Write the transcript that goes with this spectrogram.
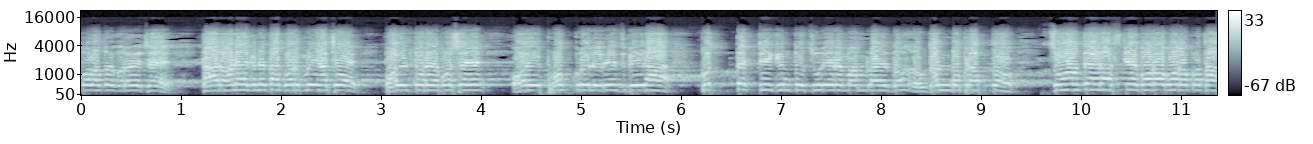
পলাতক রয়েছে। তার অনেক নেতা কর্মী আছে। পল্টনে বসে ওই ফখরুল রিজবিরা প্রত্যেকটি কিন্তু চুরের মামলায় দণ্ডপ্রাপ্ত। চোরদের আজকে বড় বড় কথা।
